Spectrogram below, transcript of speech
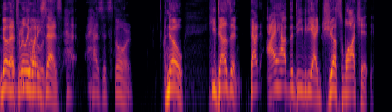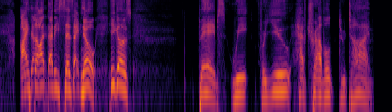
No, that's Every really what he says. ha- has its thorn. No, he doesn't. That I have the DVD. I just watch it. I thought that he says that. It's- no, he goes, "Babes, we for you have traveled through time.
